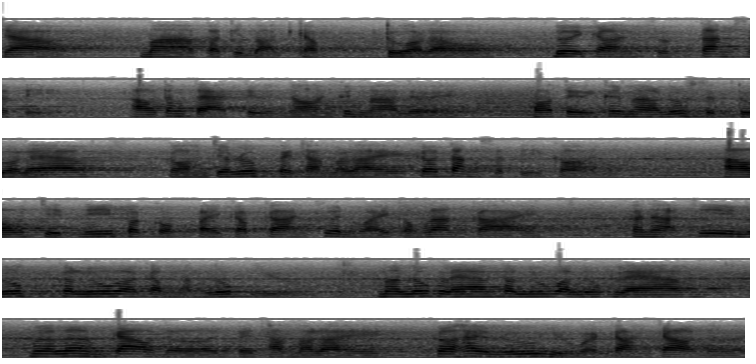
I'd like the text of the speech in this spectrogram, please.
เจ้า มาปฏิบัติกับตัวเรา ด้วยการฝึกตั้งสติ เอาตั้งแต่ตื่นนอนขึ้นมาเลย พอตื่นขึ้นมารู้สึกตัวแล้ว ก่อนจะลุกไปทำอะไรก็ตั้งสติก่อน เอาจิตนี้ประกบไปกับการเคลื่อนไหวของร่างกาย ขณะที่ลุกก็รู้ว่ากำลังลุกอยู่ เมื่อลุกแล้วก็รู้ว่าลุกแล้ว เมื่อเริ่มก้าวเดินไปทำอะไร ก็ให้รู้อยู่ว่าการก้าวเดิน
